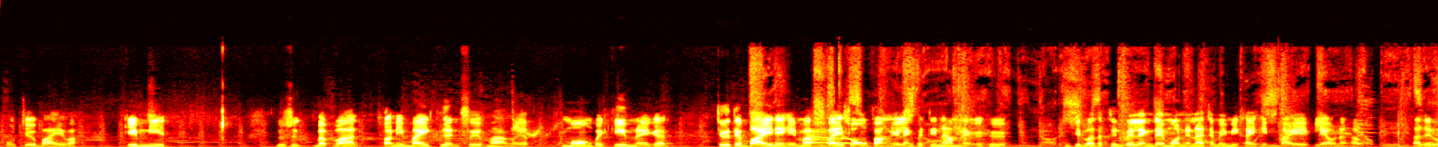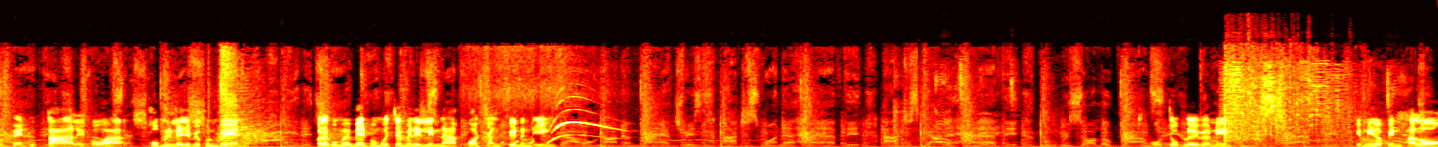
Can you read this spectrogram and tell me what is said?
โหเจอไบค์ว่ะ เกมนี้ รู้สึกแบบว่าตอนนี้ไบค์เกลื่อนเซิร์ฟมากเลยครับ มองไปเกมไหนก็เจอแต่ไบค์เนี่ยเห็นป่ะไบค์สองฝั่งในแรงแพลตินัมเนี่ยก็คือ ผมคิดว่าถ้าขึ้นไปแรงไดมอนด์เนี่ยน่าจะไม่มีใครเห็นไบค์อีกแล้วนะครับ น่าจะโดนแบนทุกตาเลยเพราะว่าผมนี่แหละจะเป็นคนแบนเพราะถ้าผมไม่แบนผมก็จะไม่ได้เล่นนาคอสจังเกิลนั่นเองโอ้โหจบเลยแบบนี้ เกมนี้เราเป็นพระรอง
